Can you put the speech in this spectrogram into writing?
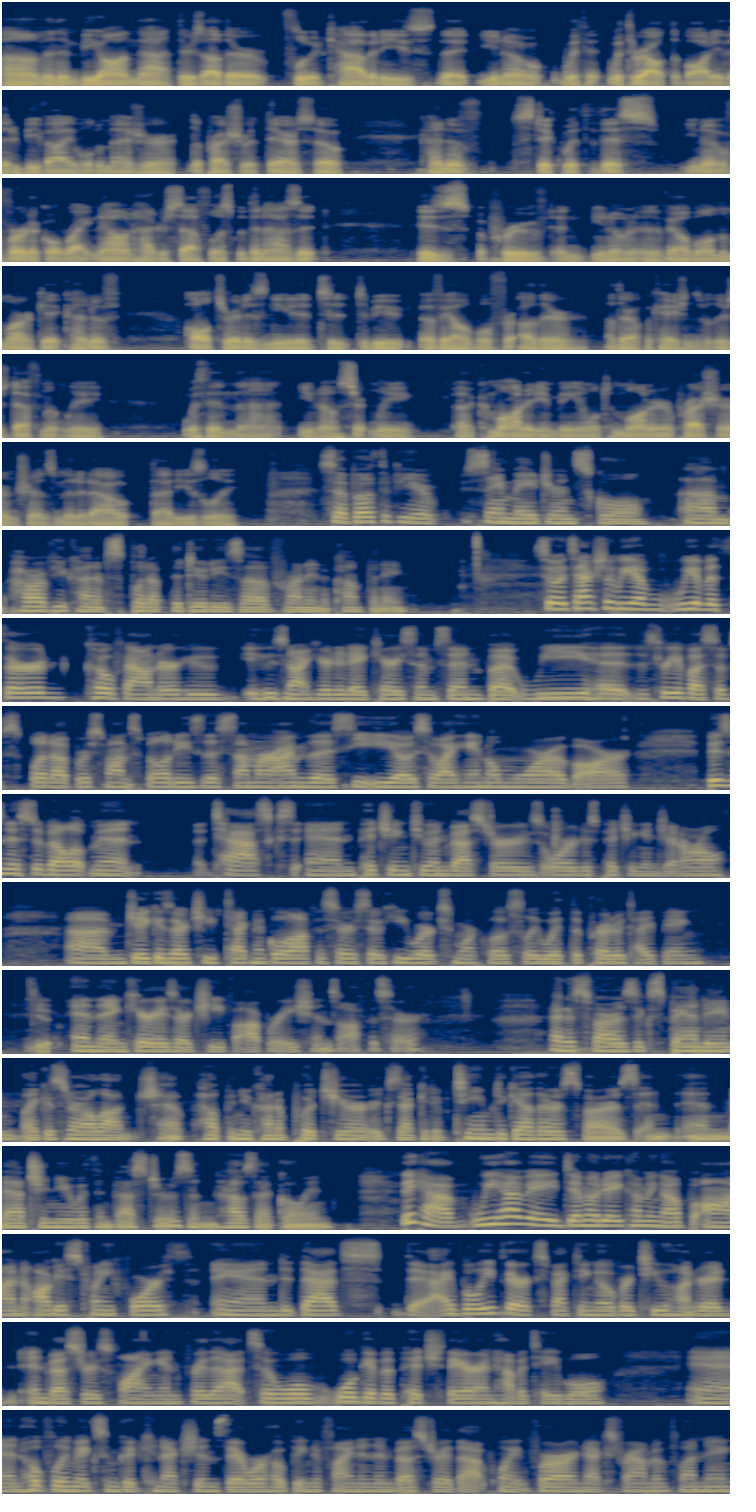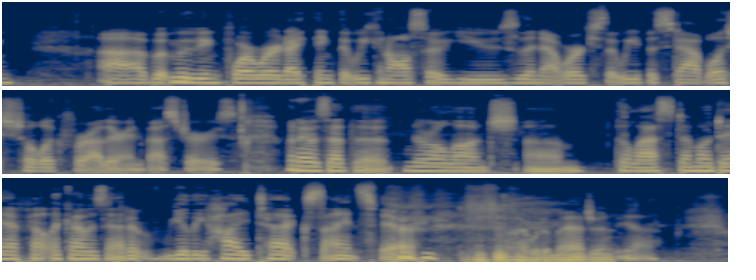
Um, and then beyond that, there's other fluid cavities that, you know, with, with throughout the body that would be valuable to measure the pressure there. So kind of stick with this, you know, vertical right now in hydrocephalus, but then as it is approved and, you know, and available on the market, kind of alter it as needed to, to be available for other, other applications. But there's definitely within that, you know, certainly a commodity and being able to monitor pressure and transmit it out that easily. So, both of you same major in school. Um, how have you kind of split up the duties of running a company? So it's actually we have we have a third co-founder who who's not here today, Carrie Simpson. But we ha- the three of us have split up responsibilities this summer. I'm the CEO, so I handle more of our business development tasks and pitching to investors or just pitching in general. Um, Jake is our chief technical officer, so he works more closely with the prototyping. Yeah. And then Carrie is our chief operations officer. And as far as expanding, like is Neurolaunch he- helping you kind of put your executive team together as far as and, and matching you with investors and how's that going? They have. We have a demo day coming up on August 24th, and that's. I believe they're expecting over 200 investors flying in for that. So we'll we'll give a pitch there and have a table, and hopefully make some good connections there. We're hoping to find an investor at that point for our next round of funding. Uh, but moving forward, I think that we can also use the networks that we've established to look for other investors. When I was at the Neurolaunch, um, the last demo day, I felt like I was at a really high tech science fair. I would imagine. yeah.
